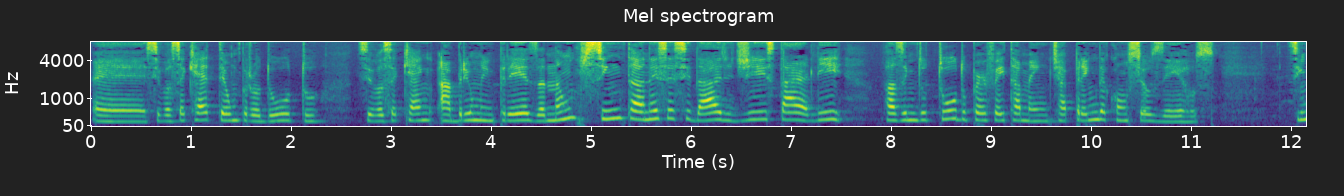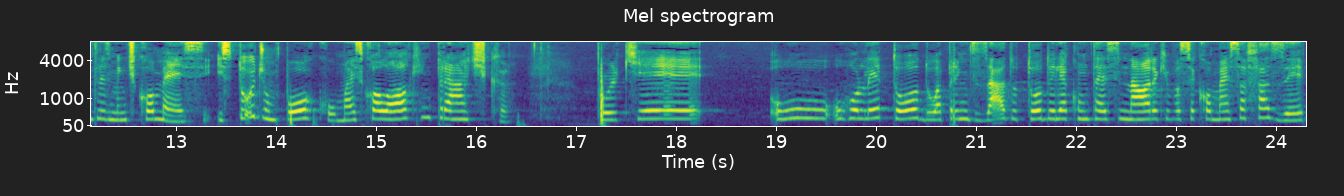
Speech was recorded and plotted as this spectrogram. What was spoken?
É, se você quer ter um produto, se você quer abrir uma empresa, não sinta a necessidade de estar ali fazendo tudo perfeitamente. Aprenda com os seus erros. Simplesmente comece. Estude um pouco, mas coloque em prática porque o, o rolê todo, o aprendizado todo, ele acontece na hora que você começa a fazer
